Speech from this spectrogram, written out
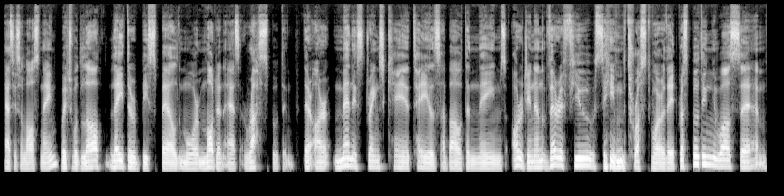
as his last name, which would later be spelled more modern as Rasputin. There are many strange tales about the name's origin, and very few seem trustworthy. Rasputin was um,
